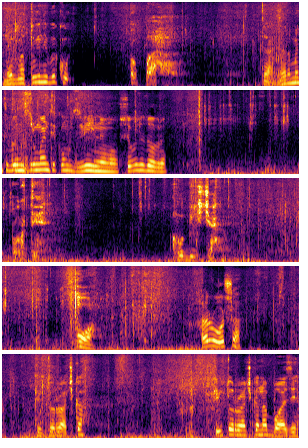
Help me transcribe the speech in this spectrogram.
Не блатуй, не бикуй. Опа. Так, зараз ми тебе інструментиком звільнимо, все буде добре. Ух ти. Губіща. О! Хороша. Півторачка. Півторачка на базі.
